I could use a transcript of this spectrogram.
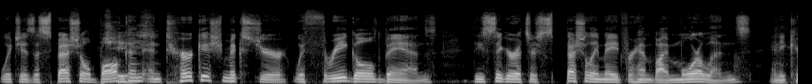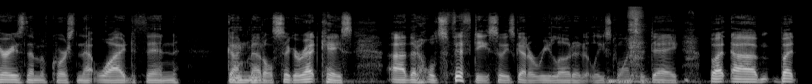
which is a special Balkan Jeez. and Turkish mixture with three gold bands these cigarettes are specially made for him by Morlands, and he carries them, of course, in that wide, thin gunmetal mm-hmm. cigarette case uh, that holds 50 so he's got to reload it at least once a day but um, but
